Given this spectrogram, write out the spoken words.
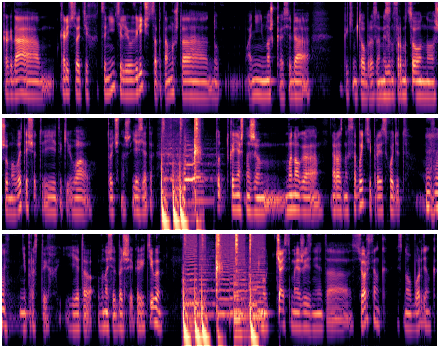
когда количество этих ценителей увеличится, потому что ну, они немножко себя каким-то образом из информационного шума вытащат и такие, вау, точно ж, есть это. Тут, конечно же, много разных событий происходит Мгм. непростых, и это вносит большие коррективы. Ну, часть моей жизни это серфинг и сноубординг.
